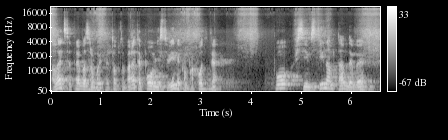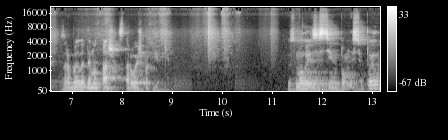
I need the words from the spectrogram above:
але це треба зробити. Тобто берете повністю віником, проходите по всім стінам, там, де ви зробили демонтаж старої шпаклівки. Змили зі стін повністю пил.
